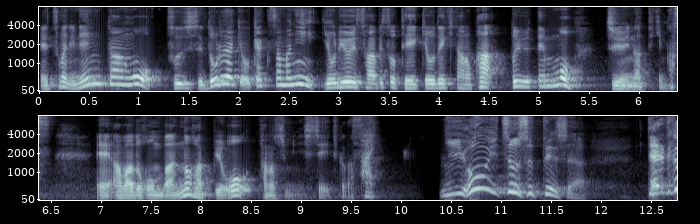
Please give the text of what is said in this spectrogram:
えー、つまり年間を通じてどれだけお客様により良いサービスを提供できたのかという点も重要になってきます。えー、アワード本番の発表を楽しみにしていてください。日本一の出店者出てこいや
